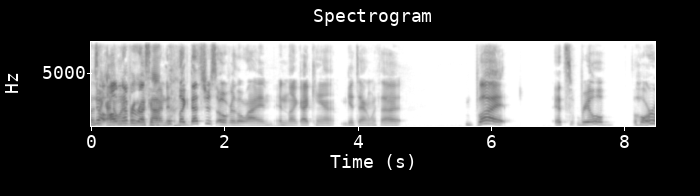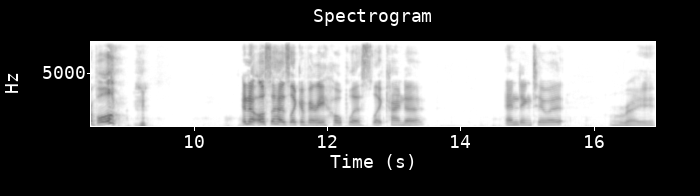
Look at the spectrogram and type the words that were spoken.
was no, like, I I'll don't wanna never bring this up. recommend it. Like that's just over the line, and like I can't get down with that. But it's real horrible, and it also has like a very hopeless, like kind of ending to it. Right.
